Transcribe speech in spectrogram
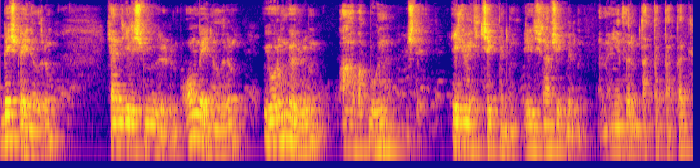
5 beğeni alırım. Kendi gelişimimi görürüm. 10 beğeni alırım. Yorum görürüm. Aa bak bugün işte 50 mekik çekmedim. 50 şınav çekmedim. Hemen yatarım tak tak tak tak.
